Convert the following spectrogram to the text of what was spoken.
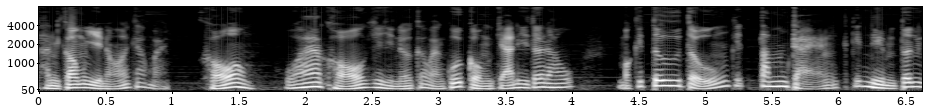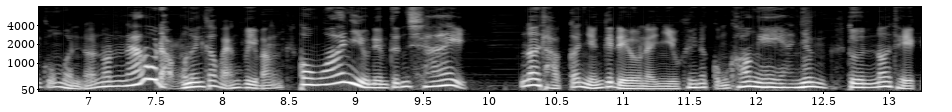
Thành công gì nói các bạn? Khổ không? Quá khổ cái gì nữa các bạn? Cuối cùng chả đi tới đâu. Mà cái tư tưởng cái tâm trạng cái niềm tin của mình nó, nó náo động lên các bạn. Vì bạn có quá nhiều niềm tin sai nói thật có những cái điều này nhiều khi nó cũng khó nghe, nhưng tôi nói thiệt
